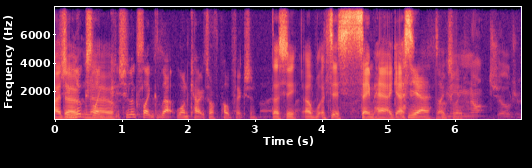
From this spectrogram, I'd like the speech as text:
I she don't looks know. like she looks like that one character of Pulp Fiction. Does she? Oh, it's it's same hair, I guess. Yeah, actually. not children.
